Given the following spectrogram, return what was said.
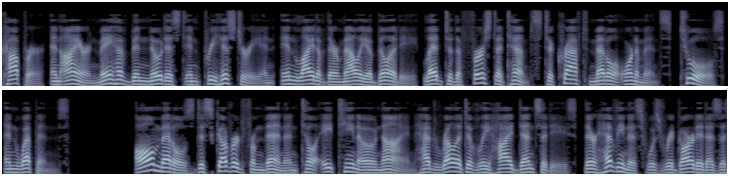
copper, and iron may have been noticed in prehistory and, in light of their malleability, led to the first attempts to craft metal ornaments, tools, and weapons. All metals discovered from then until 1809 had relatively high densities, their heaviness was regarded as a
